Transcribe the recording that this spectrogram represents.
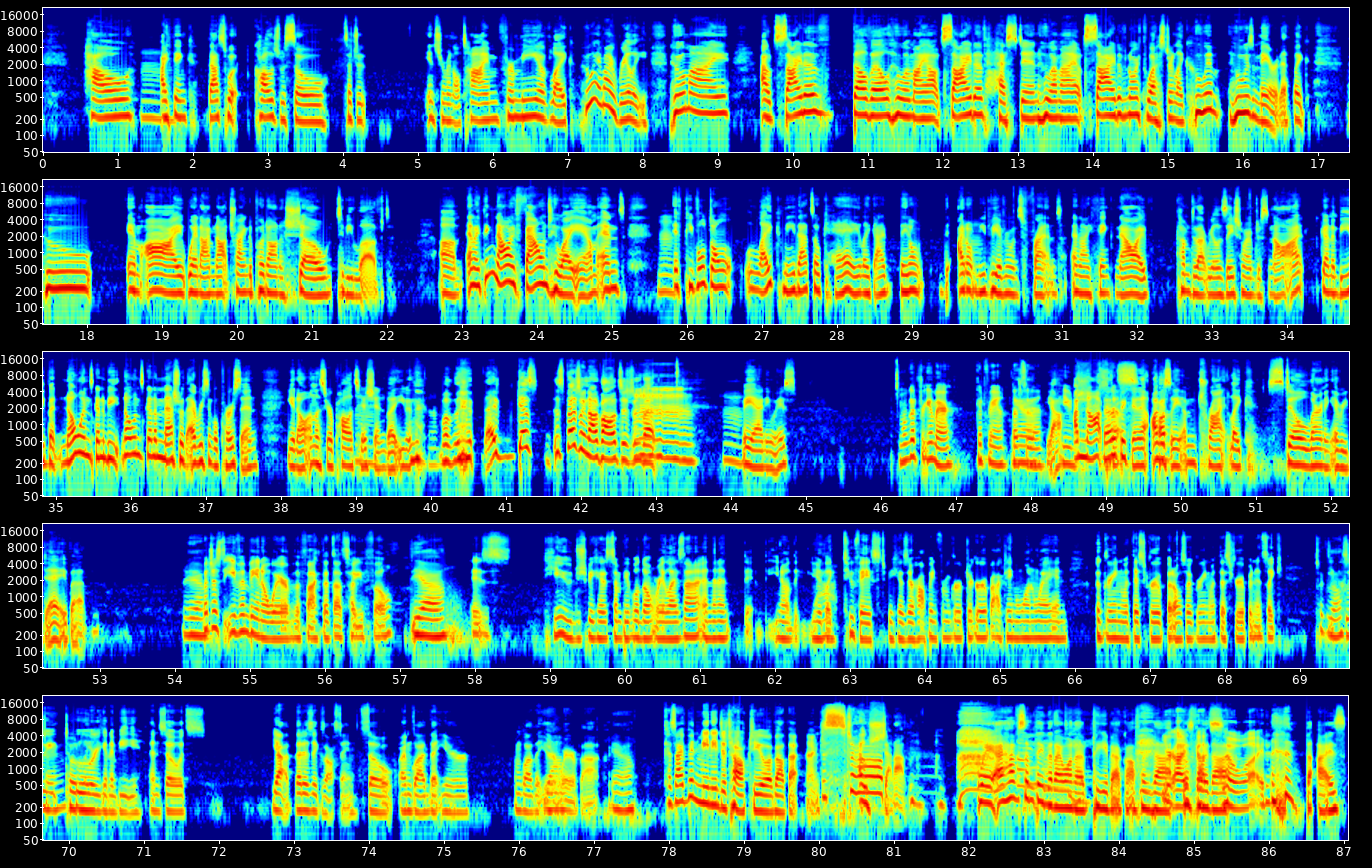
how Mm. i think that's what college was so such a instrumental time for me of like who am i really? Who am i outside of belleville? Who am i outside of Hesston? Who am i outside of northwestern? Like who am who is meredith? Like who am i when i'm not trying to put on a show to be loved? Um, and i think now i found who i am and Mm. if people don't like me that's okay. Like i they don't i don't Mm. need to be everyone's friend and i think now i've come to that realization where i'm just not gonna be but no one's gonna be no one's gonna mesh with every single person you know unless you're a politician but even well i guess especially not a politician but Mm. Mm. but yeah anyways well, good for you, Mayor. Good for you. That's Yeah. a yeah huge i'm not step. perfect in it obviously i'm trying like still learning every day but Yeah. But just even being aware of the fact that that's how you feel yeah. is huge because some people don't realize that, and then it, you know, you're Yeah. like two faced because they're hopping from group to group, acting one way and agreeing with this group, but also agreeing with this group, and it's like It's who, exhausting. Totally. who are you going to be? And so it's, yeah, that is exhausting. So I'm glad that you're, I'm glad that you're Yeah. aware of that Yeah. because I've been meaning to talk to you about that. I'm just Just oh, stop. oh shut up Wait, I have something that I want to piggyback off of that. Your eyes got that. so wide. the eyes.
